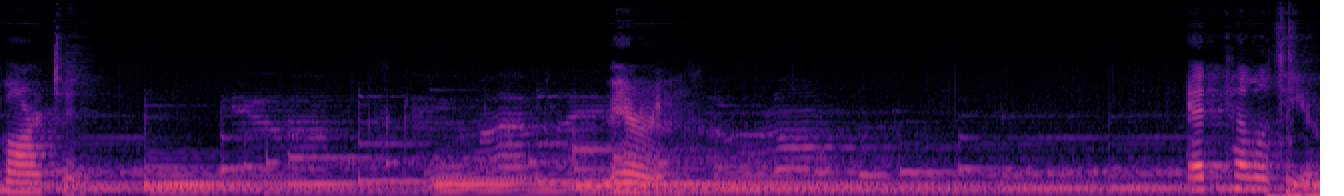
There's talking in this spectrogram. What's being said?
Martin. Mary. Ed Peletier.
